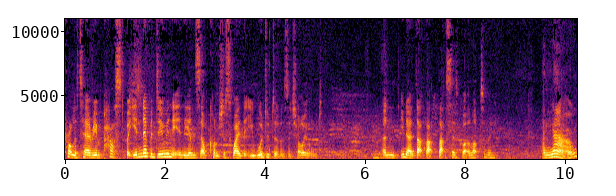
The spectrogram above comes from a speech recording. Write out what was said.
proletarian past, but you're never doing it in the unself-conscious way that you would have done as a child. And you know that that that says quite a lot to me. And now,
